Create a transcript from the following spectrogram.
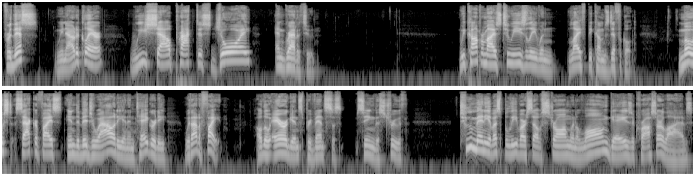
For this, we now declare we shall practice joy and gratitude. We compromise too easily when life becomes difficult. Most sacrifice individuality and integrity without a fight. although arrogance prevents us seeing this truth. Too many of us believe ourselves strong when a long gaze across our lives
